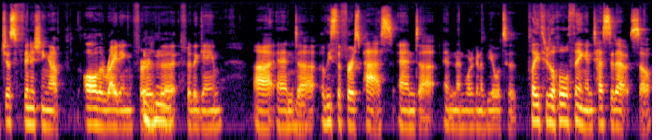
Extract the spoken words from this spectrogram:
just finishing up all the writing for Mhm. the for the game uh, and Mhm. uh, at least the first pass and uh, and then we're going to be able to play through the whole thing and test it out so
